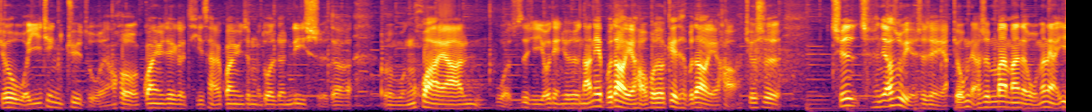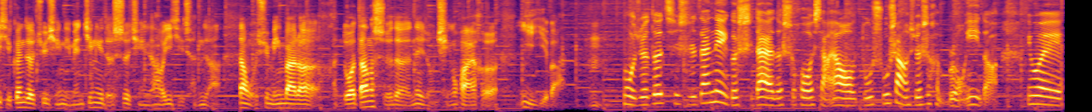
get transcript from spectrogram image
就我一进剧组，然后关于这个题材，关于这么多的历史的呃文化呀，我自己有点就是拿捏不到也好，或者说 get 不到也好，就是其实陈家树也是这样，就我们俩是慢慢的，我们俩一起跟着剧情里面经历的事情，然后一起成长，让我去明白了很多当时的那种情怀和意义吧。嗯。我觉得其实，在那个时代的时候，想要读书上学是很不容易的，因为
